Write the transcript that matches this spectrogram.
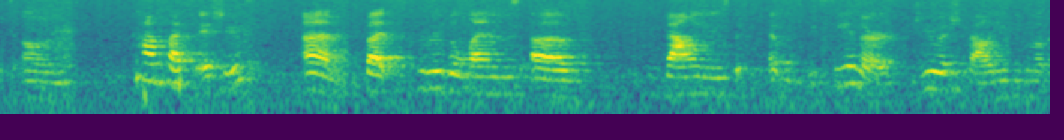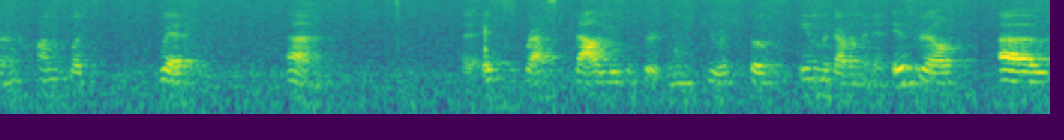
its own complex issues, um, but through the lens of values that at least we see as our Jewish values, even though they're in conflict with um, expressed values of certain Jewish folks in the government in Israel, of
